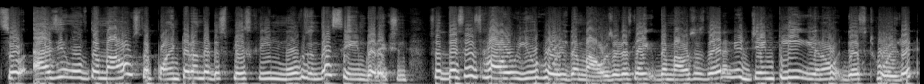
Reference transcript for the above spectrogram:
so as you move the mouse, the pointer on the display screen moves in the same direction. So this is how you hold the mouse. It is like the mouse is there and you gently, you know, just hold it.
